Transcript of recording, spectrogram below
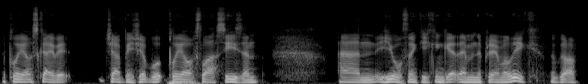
the playoffs, Sky Bet Championship playoffs last season, and he'll think he can get them in the Premier League. They've got a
